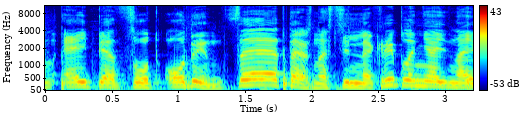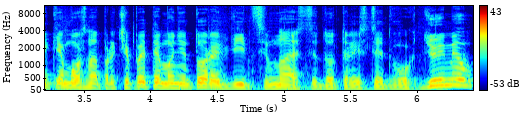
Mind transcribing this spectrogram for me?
MA501. Це теж настільне кріплення, на яке можна причепити монітори від 17 до 32 дюймів.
